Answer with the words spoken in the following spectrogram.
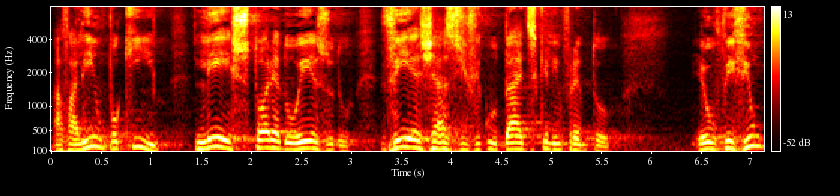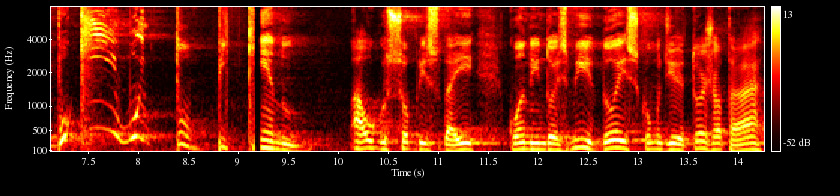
Avalie um pouquinho, lê a história do Êxodo, veja as dificuldades que ele enfrentou. Eu vivi um pouquinho, muito pequeno, algo sobre isso daí, quando em 2002, como diretor JA,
